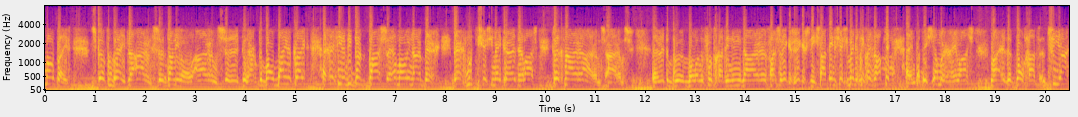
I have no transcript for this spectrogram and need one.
hem open heeft. Speelt hem breed naar Arends, eh, Danilo. Arends eh, raakt de bal bijna kwijt. En geeft hier een diepe paas heel mooi naar Berg. Berg moet die 16 meter uit, helaas. Terug naar Arends. Arends. Eh, met de voet gaat hij nu naar uh, Van Rikkers. Die staat in de 16 meter, die geeft een hapje. En dat is jammer helaas. Maar de bal gaat via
